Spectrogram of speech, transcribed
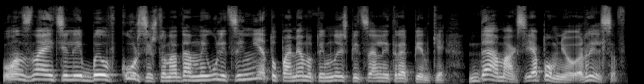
Он, знаете ли, был в курсе, что на данной улице нет упомянутой мной специальной тропинки. Да, Макс, я помню, рельсов.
